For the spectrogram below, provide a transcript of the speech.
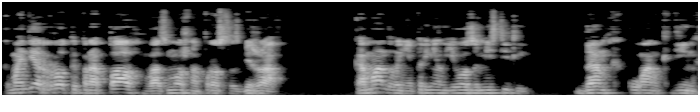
Командир роты пропал, возможно, просто сбежав. Командование принял его заместитель Данг Куанг Динг.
